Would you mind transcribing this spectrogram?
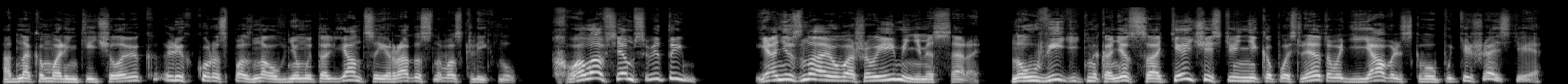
однако маленький человек легко распознал в нем итальянца и радостно воскликнул «Хвала всем святым! Я не знаю вашего имени, мессеры, но увидеть, наконец, соотечественника после этого дьявольского путешествия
